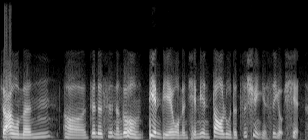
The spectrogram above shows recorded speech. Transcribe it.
主要我们。呃，真的是能够辨别我们前面道路的资讯也是有限的，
